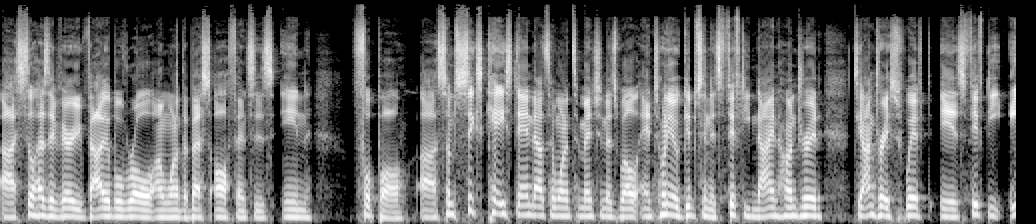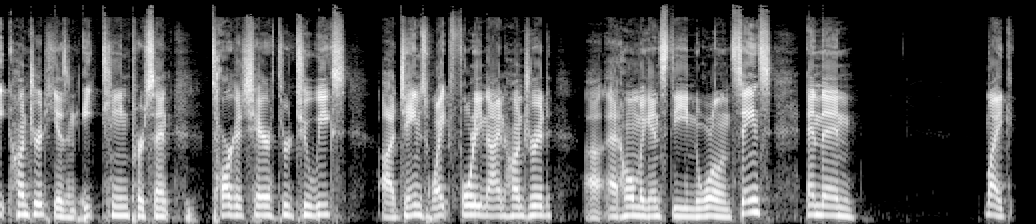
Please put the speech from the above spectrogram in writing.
uh, still has a very valuable role on one of the best offenses in football. Uh, some 6K standouts I wanted to mention as well. Antonio Gibson is 5,900. D'Andre Swift is 5,800. He has an 18% target share through two weeks. Uh, James White, 4,900 uh, at home against the New Orleans Saints. And then, Mike,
